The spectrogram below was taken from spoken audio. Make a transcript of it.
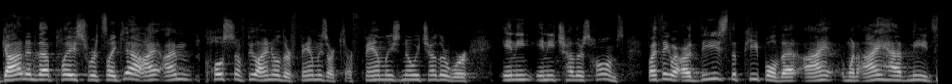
gotten into that place where it's like, yeah, I, am close enough to people, I know their families, our, our, families know each other, we're in, in each other's homes. If I think about, are these the people that I, when I have needs,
